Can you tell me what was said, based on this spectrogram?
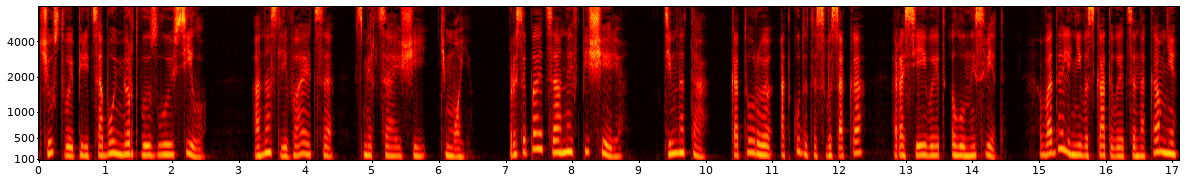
чувствуя перед собой мертвую злую силу. Она сливается с мерцающей тьмой. Просыпается она в пещере, Темнота, которую откуда-то свысока рассеивает лунный свет. Вода лениво скатывается на камни,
